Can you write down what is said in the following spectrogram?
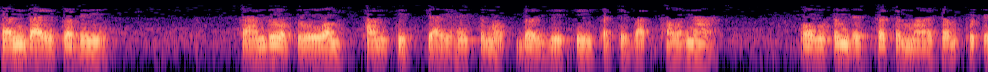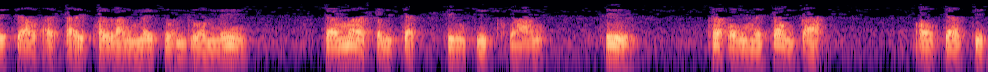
ชั้นใดก็ดี การรวบรวมทำจิตใจให้สงบด้วยวิธีปฏิบัติภาวนา องค์สมเด็จพระสัมมาสัมพุทธเจ้าอาศัยพลังในส่วนรวมนี้ สามารถกำจัดสิ่งกีดขวางที่พระองค์ไม่ต้องการออกจากจิต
